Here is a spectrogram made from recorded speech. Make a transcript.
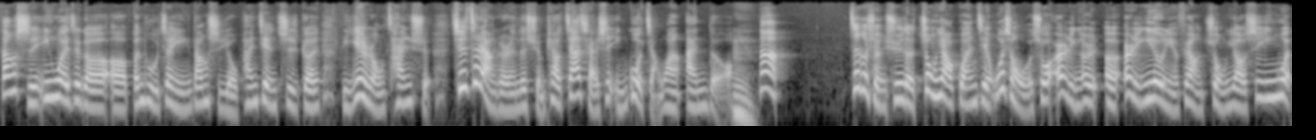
当时因为这个呃本土阵营，当时有潘建志跟李彦荣参选，其实这两个人的选票加起来是赢过蒋万安的哦。那这个选区的重要关键，为什么我说二零二呃二零一六年非常重要？是因为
